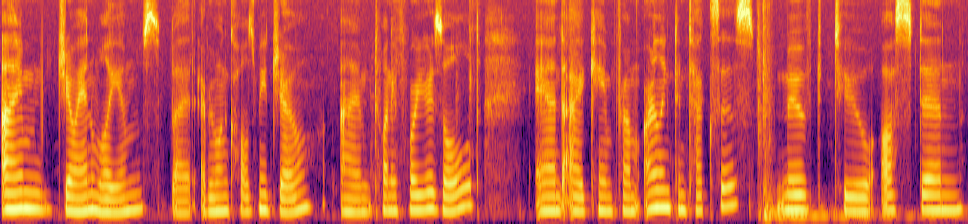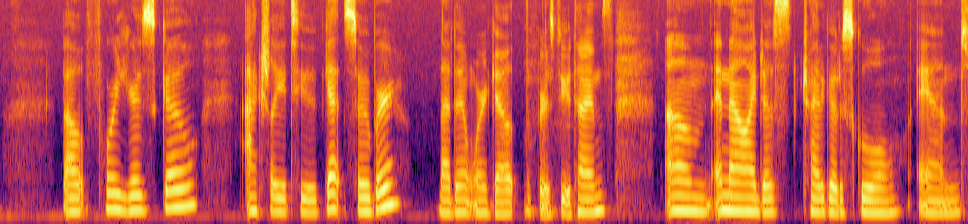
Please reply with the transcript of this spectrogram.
I'm Joanne Williams, but everyone calls me Jo. I'm 24 years old, and I came from Arlington, Texas, moved to Austin about four years ago, actually to get sober. That didn't work out the first few times. Um, and now I just try to go to school and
